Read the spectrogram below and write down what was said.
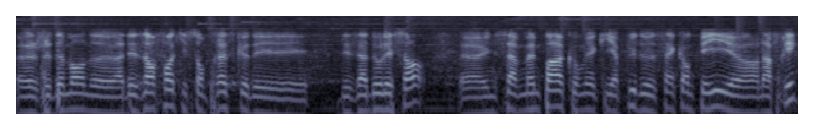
euh, je demande à des enfants qui sont presque des, adolescents euh, ils ne savent même pas qu'il y a plus de 50 pays euh, en Afrique.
